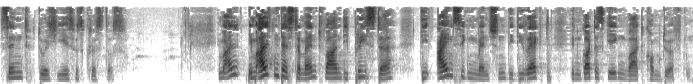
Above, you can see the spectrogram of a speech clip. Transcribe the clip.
sind durch Jesus Christus. Im, Al Im, Alten Testament waren die Priester die einzigen Menschen, die direkt in Gottes Gegenwart kommen dürften,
